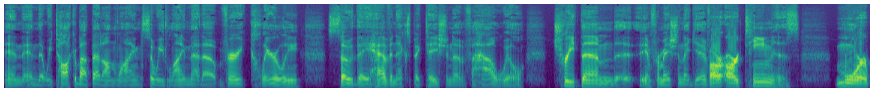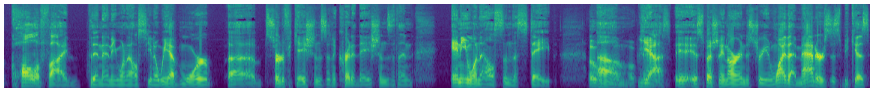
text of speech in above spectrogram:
and and that we talk about that online, so we line that up very clearly, so they have an expectation of how we'll treat them, the information they give. Our our team is more qualified than anyone else. You know, we have more uh, certifications and accreditations than anyone else in the state. Oh, Um, wow, okay. Yeah, especially in our industry. And why that matters is because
